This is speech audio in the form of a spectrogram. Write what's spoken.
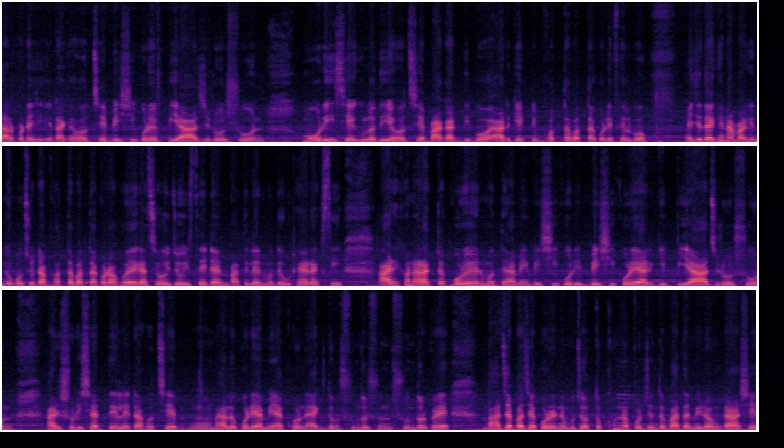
তারপরে এটাকে হচ্ছে বেশি করে পেঁয়াজ, রসুন, মরিচ এগুলো দিয়ে হচ্ছে বাগার দিব, আর কি একটি ভর্তা ভত্তা করে ফেলব। এই যে দেখেন আমার কিন্তু কচুটা ভত্তা ভর্তা করা হয়ে গেছে, ওই যে ওই সাইডে আমি পাতিলের মধ্যে উঠায় রাখছি। আর এখন আর একটা কড়ইয়ের মধ্যে আমি বেশি করে বেশি করে আর কি পেঁয়াজ, রসুন আর সরিষার তেল এটা হচ্ছে ভালো করে আমি এখন একদম সুন্দর সুন্দর করে ভাজা ভাজা করে নেব। যতক্ষণ না পর্যন্ত বাদামি রংটা আসে,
